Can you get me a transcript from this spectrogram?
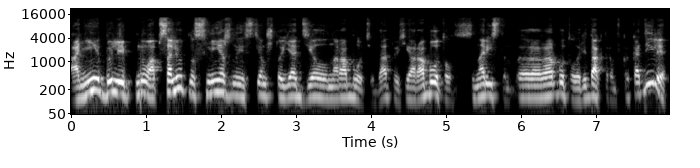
они были ну, абсолютно смежные с тем, что я делал на работе. Да? То есть я работал сценаристом, э, работал редактором в «Крокодиле»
